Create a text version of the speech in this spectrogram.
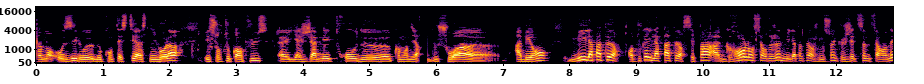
vraiment oser le, le contester à ce niveau-là, et surtout qu'en plus, euh, il n'y a jamais trop de euh, comment dire de choix euh, aberrants. Mais il n'a pas peur. En tout cas, il n'a pas peur. C'est pas un grand lanceur de jeunes, mais il n'a pas peur. Je me souviens que Jetson Fernandez,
